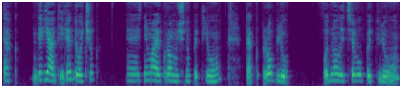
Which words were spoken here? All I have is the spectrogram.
Так, дев'ятий рядочок. Знімаю кромочну петлю. Так, роблю одну лицеву петлю.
